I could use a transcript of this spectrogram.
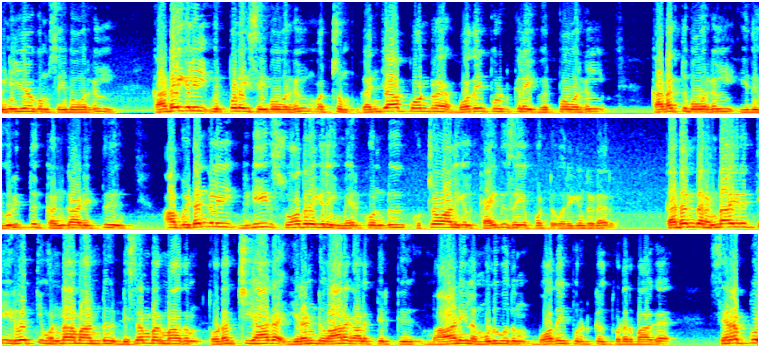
விநியோகம் செய்பவர்கள் கடைகளில் விற்பனை செய்பவர்கள் மற்றும் கஞ்சா போன்ற போதைப் பொருட்களை விற்பவர்கள் கடத்துபவர்கள் இது குறித்து கண்காணித்து அவ்விடங்களில் திடீர் சோதனைகளை மேற்கொண்டு குற்றவாளிகள் கைது செய்யப்பட்டு வருகின்றனர். கடந்த ரெண்டாயிரத்தி இருபத்தி ஒன்றாம் ஆண்டு டிசம்பர் மாதம் தொடர்ச்சியாக இரண்டு வார காலத்திற்கு மாநிலம் முழுவதும் போதைப் பொருட்கள் தொடர்பாக சிறப்பு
